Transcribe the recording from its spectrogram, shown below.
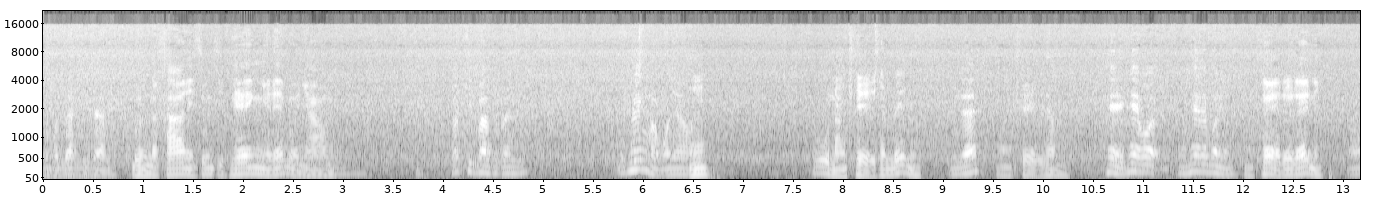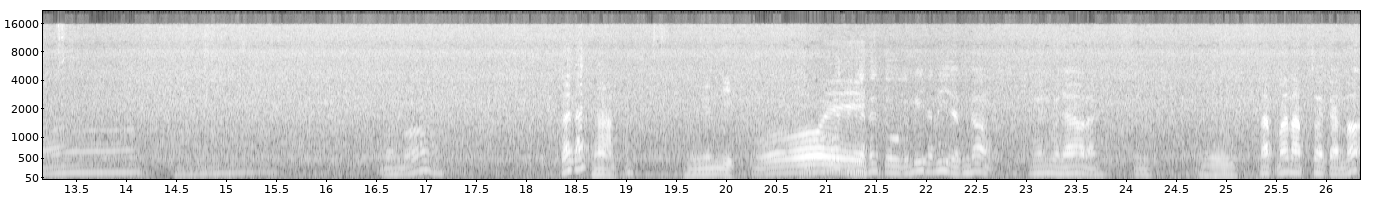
ก็บ่จักคือกันเบิ่งราคานี่ช่วงสิแพงอยู่เด้บ่ยาวนี่จักคิดว่าเท่าไหร่บ่แพงหรอกบ่ยาวอืมโอ้หนังแข่ช่ำเด้นี่นี่ได้หนังแข่ช่ำแค่แค่ว่าแค่ได้บ่นี่หนังแข่ด้วยได้นี่อ๋อ มันบ่ได้ได้ฮะมีเงินอีกโอ้โอ้ยยทั้งตัวก็มีทั้งนี้แหละพี่น้องเงินบ่ยาวน่ะเลยนับมานับใส่กันเนาะ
